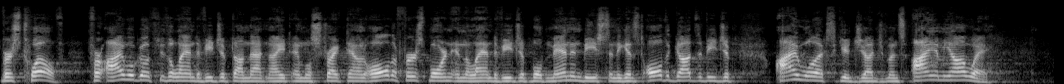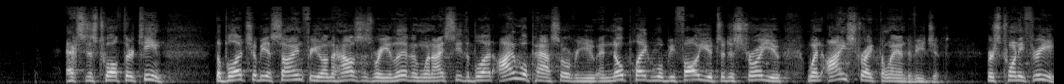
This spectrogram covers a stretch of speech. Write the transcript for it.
Verse 12. For I will go through the land of Egypt on that night and will strike down all the firstborn in the land of Egypt, both man and beast, and against all the gods of Egypt I will execute judgments. I am Yahweh. Exodus 12, 13. The blood shall be a sign for you on the houses where you live, and when I see the blood, I will pass over you, and no plague will befall you to destroy you when I strike the land of Egypt. Verse 23,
